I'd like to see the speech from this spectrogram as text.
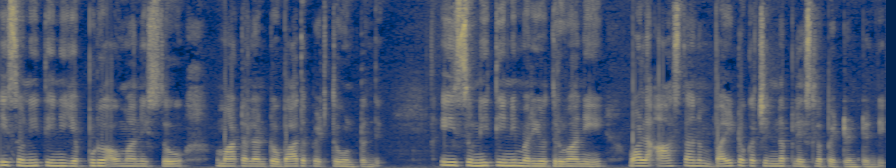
ఈ సునీతిని ఎప్పుడు అవమానిస్తూ మాటలంటూ బాధ పెడుతూ ఉంటుంది. ఈ సునీతిని మరియు ధ్రువాని వాళ్ళ ఆస్థానం బయట ఒక చిన్న ప్లేస్లో పెట్టుంటుంది.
